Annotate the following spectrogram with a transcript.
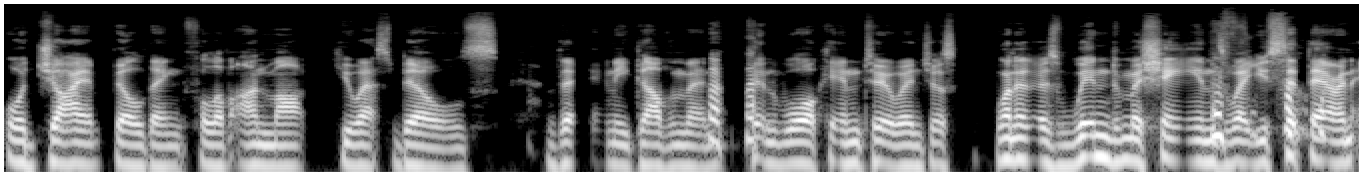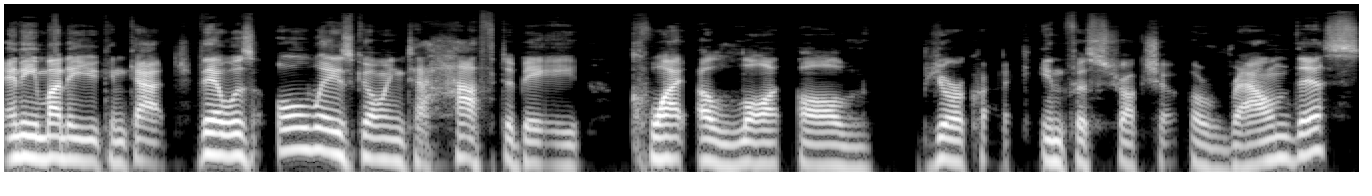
or giant building full of unmarked US bills that any government can walk into and just one of those wind machines where you sit there and any money you can catch. There was always going to have to be quite a lot of bureaucratic infrastructure around this.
